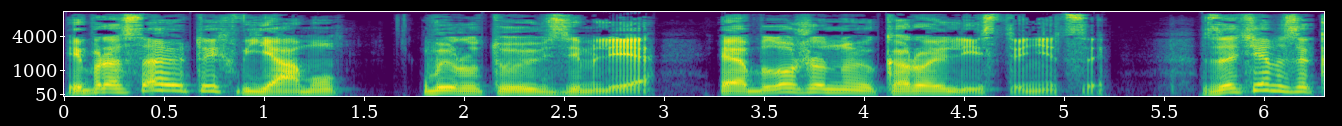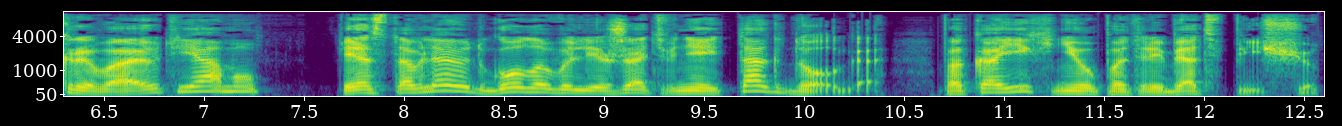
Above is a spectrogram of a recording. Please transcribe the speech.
и бросают их в яму, вырутую в земле и обложенную корой лиственницы. Затем закрывают яму и оставляют головы лежать в ней так долго, пока их не употребят в пищу.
